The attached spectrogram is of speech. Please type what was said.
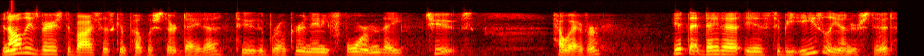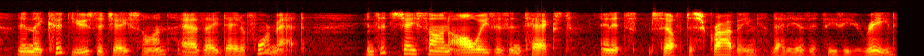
And all these various devices can publish their data to the broker in any form they choose. However, if that data is to be easily understood, then they could use the JSON as a data format. And since JSON always is in text and it's self-describing, that is, it's easy to read,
